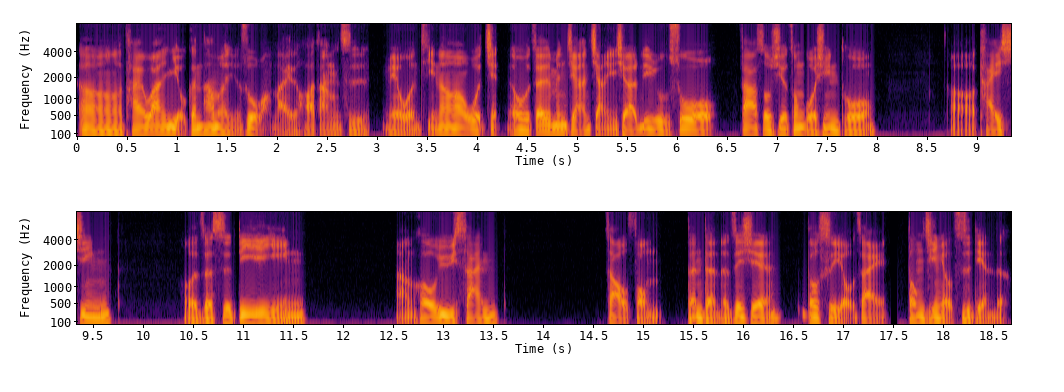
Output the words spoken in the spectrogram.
呃台湾有跟他们有做往来的话，当然是没有问题。那我简我在这边讲讲一下，例如说大家熟悉的中国信托，呃台新或者是第一银，然后玉山、兆丰等等的这些都是有在东京有支店的。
